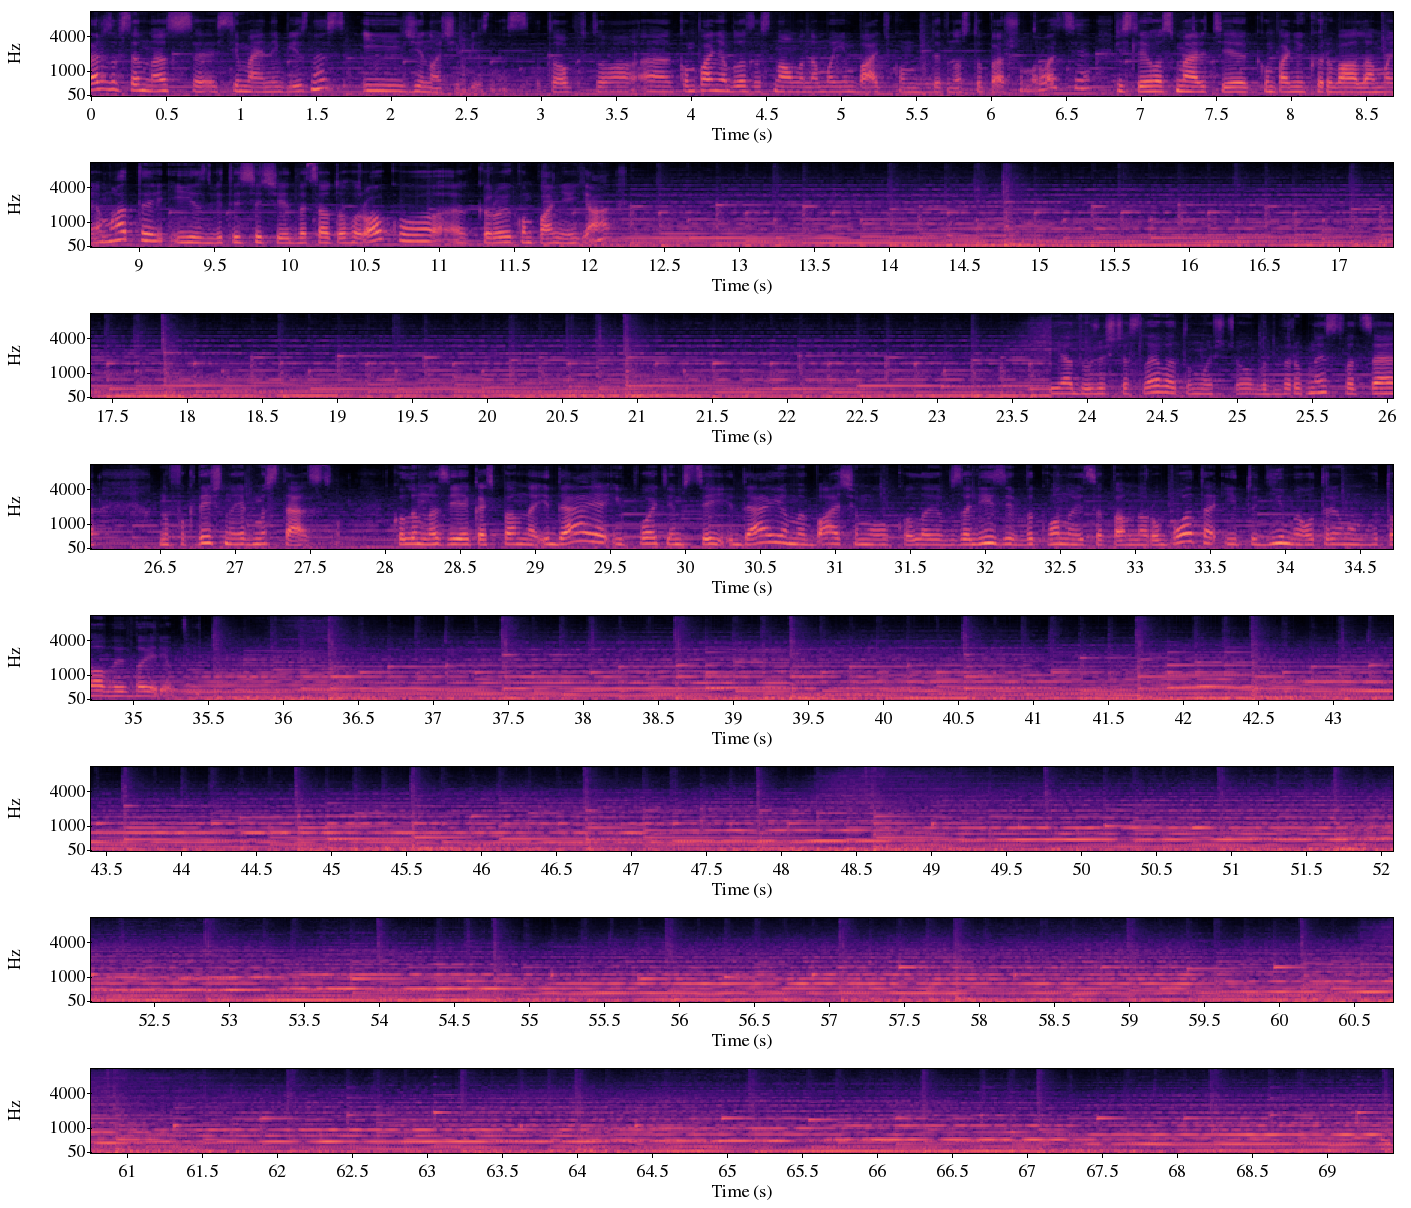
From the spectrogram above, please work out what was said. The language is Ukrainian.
Перш за все, в нас е, сімейний бізнес і жіночий бізнес. Тобто е, компанія була заснована моїм батьком в 91-му році. Після його смерті компанію керувала моя мати, і з 2020 року е, керую компанією я. Я дуже щаслива, тому що виробництво це ну фактично як мистецтво. Коли в нас є якась певна ідея, і потім з цієї ідеї ми бачимо, коли в залізі виконується певна робота, і тоді ми отримаємо готовий виріб.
